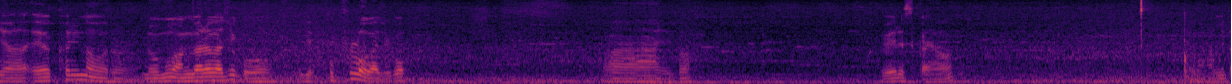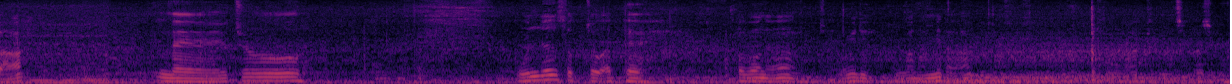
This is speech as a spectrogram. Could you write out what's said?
야 에어클리너를 너무 안 갈아가지고 이게 부풀러가지고. 와 이거. 왜 이랬을까요? 죄송합니다. 네 이쪽 운전석 쪽 앞에 좀 오일이 무관합니다. 저 앞에 잡아주고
